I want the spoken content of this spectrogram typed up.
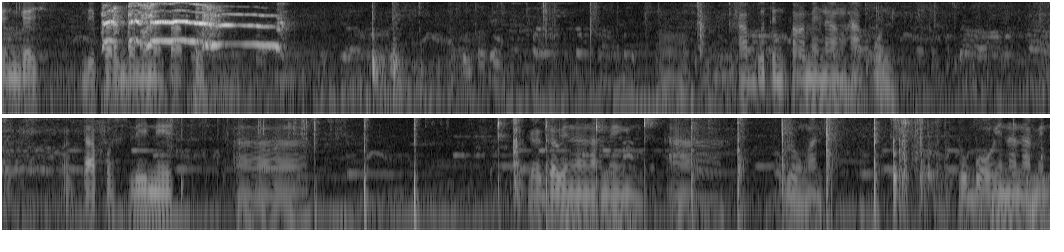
ayan guys, hindi pa rin kami natapos. Oh, abutin pa kami ng hapon. Pagtapos linis, ah gagawin na namin ah kulungan. Bubuuhin na namin.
